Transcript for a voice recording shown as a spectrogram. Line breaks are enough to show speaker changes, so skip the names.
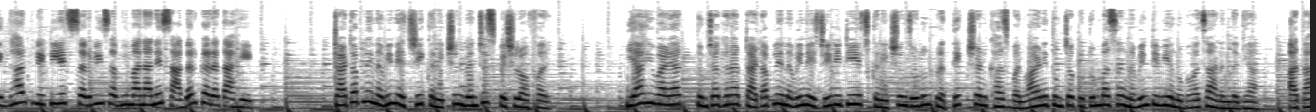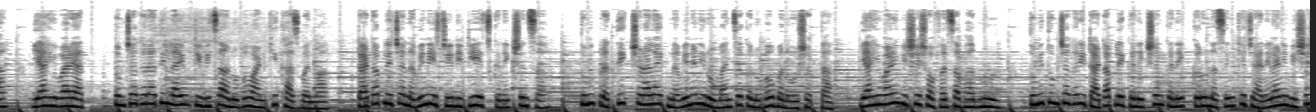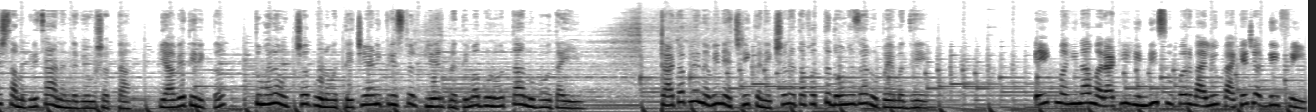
Siddharth DTH service अभिमानाने सादर करत आहे.
टाटा प्ले नवीन H connection winter special offer. या हिवाळ्यात तुमच्या घरात टाटा प्ले नवीन एच डीटीएच कनेक्शन जोडून प्रत्येक क्षण खास बनवा आणि तुमच्या कुटुंबासह नवीन टीव्ही अनुभवाचा आनंद घ्या. आता या हिवाळ्यात तुमच्या घरातील लाईव्ह टीव्हीचा अनुभव आणखी खास बनवा. टाटा प्लेच्या नवीन एच डीटीएच कनेक्शनसह. तुम्ही प्रत्येक क्षणाला एक नवीन आणि रोमांचक अनुभव बनवू शकता. या हिवाळी विशेष ऑफरचा भाग म्हणून तुम्ही तुमच्या घरी टाटा प्ले कनेक्शन कनेक्ट करून असंख्य चॅनेल आणि विशेष सामग्रीचा आनंद घेऊ शकता. या व्यतिरिक्त तुम्हाला उच्च गुणवत्तेची आणि क्रिस्टल क्लिअर प्रतिमा गुणवत्ता अनुभवता येईल. टाटा प्ले नवीन एच डी कनेक्शन आता फक्त दोन हजार रुपये मध्ये
एक महिना Marathi Hindi super value package अगदी free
